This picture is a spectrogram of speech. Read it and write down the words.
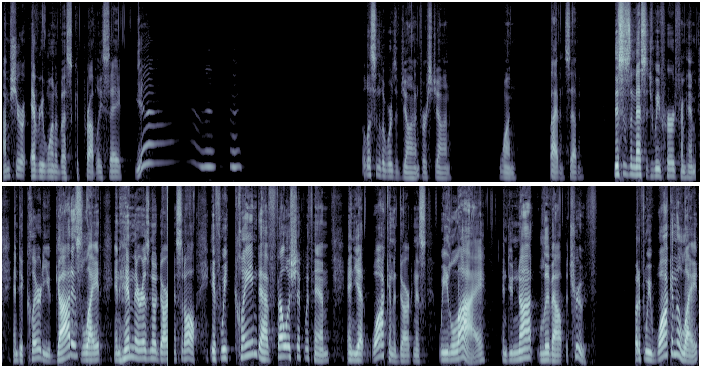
I'm sure every one of us could probably say, yeah. But listen to the words of John in 1 John 1 5 and 7. This is the message we've heard from him and declare to you God is light, in him there is no darkness at all. If we claim to have fellowship with him and yet walk in the darkness, we lie and do not live out the truth. But if we walk in the light,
